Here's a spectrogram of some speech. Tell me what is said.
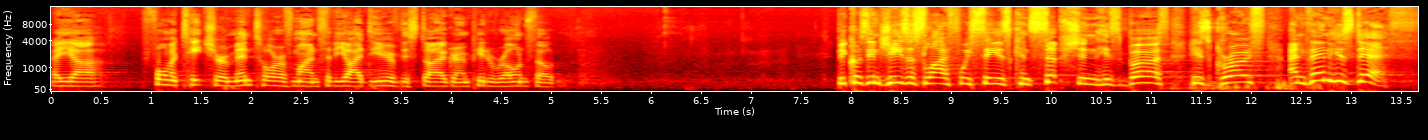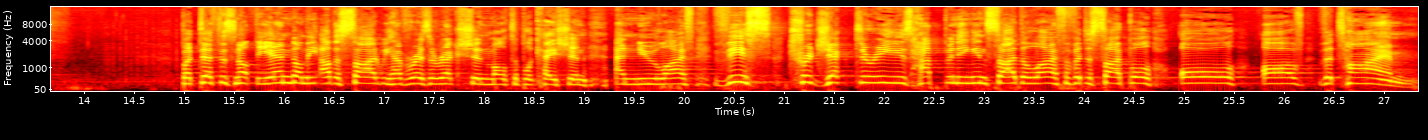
a uh, former teacher, a mentor of mine, for the idea of this diagram, Peter Rowenfeld. Because in Jesus' life, we see his conception, his birth, his growth, and then his death. But death is not the end. On the other side, we have resurrection, multiplication, and new life. This trajectory is happening inside the life of a disciple all of the time.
